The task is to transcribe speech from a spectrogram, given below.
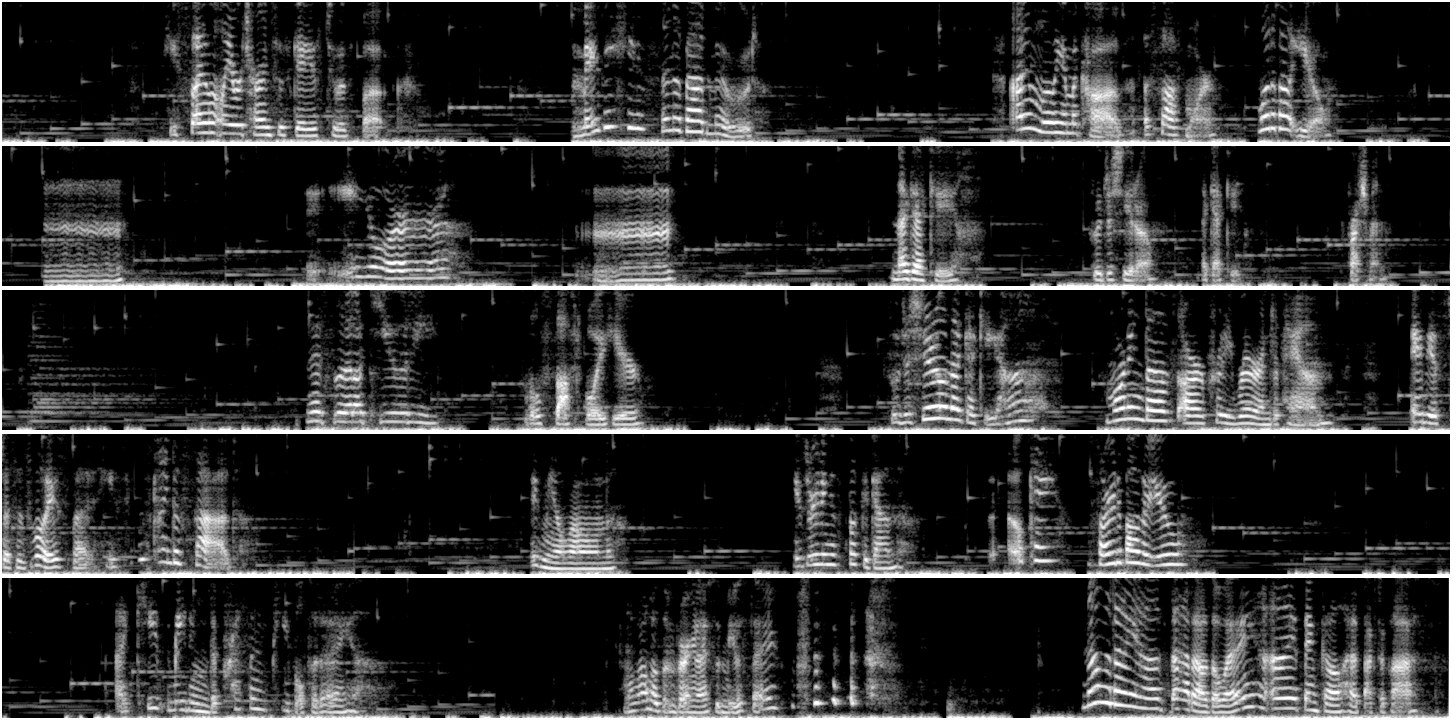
He silently returns his gaze to his book. Maybe he's in a bad mood. I'm Lillian Macabre, a sophomore. What about you? Mm. your... Mm, Nageki. Fujishiro. Nageki. Freshman. This little cutie. Little soft boy here. Fujishiro Nageki, huh? Morning doves are pretty rare in Japan. Maybe it's just his voice, but he seems kind of sad. Leave me alone. He's reading his book again. Okay, sorry to bother you. I keep meeting depressing people today. Well, that wasn't very nice of me to say. now that I have that out of the way, I think I'll head back to class.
